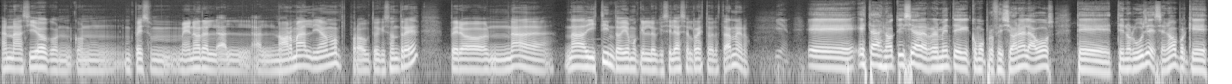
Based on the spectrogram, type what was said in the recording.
han nacido con, un peso menor al, al normal, digamos, producto de que son tres, pero nada, nada distinto, digamos, que lo que se le hace al resto de los terneros. Bien. Eh, estas noticias realmente como profesional a vos te, te enorgullece, ¿no? Porque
